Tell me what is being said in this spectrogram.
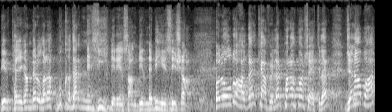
bir peygamber olarak bu kadar nezih bir insan, bir nebi zişan. Öyle olduğu halde kafirler paramparça ettiler. Cenab-ı Hak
